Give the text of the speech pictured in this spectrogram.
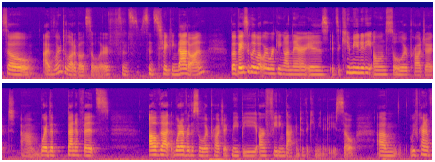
so I've learned a lot about solar since since taking that on. But basically, what we're working on there is it's a community-owned solar project um, where the benefits of that, whatever the solar project may be, are feeding back into the community. So um, we've kind of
